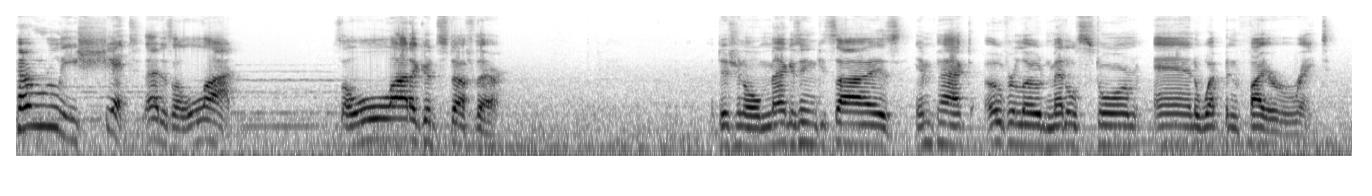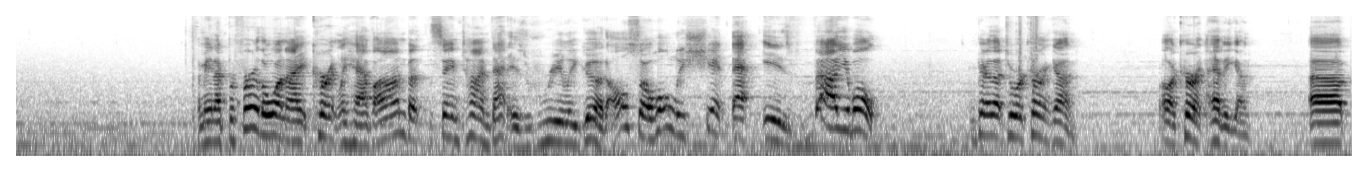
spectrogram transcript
Holy shit, that is a lot. It's a lot of good stuff there. Additional magazine size, impact, overload, metal storm, and weapon fire rate. I mean, I prefer the one I currently have on, but at the same time, that is really good. Also, holy shit, that is valuable! Compare that to our current gun. Well, our current heavy gun. Uh,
